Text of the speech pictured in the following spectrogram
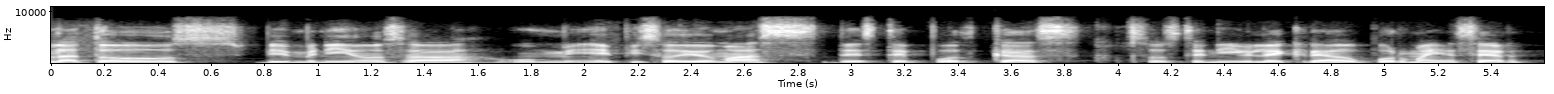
Hola a todos, bienvenidos a un episodio más de este podcast sostenible creado por Mayacert.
